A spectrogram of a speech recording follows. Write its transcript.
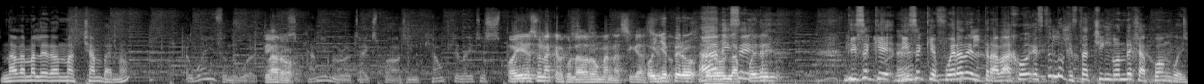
nada más le dan más chamba, ¿no? Claro. Oye, es una calculadora humana, siga Oye, pero, Ah, pero la pueden. Dice que, dice que fuera del trabajo, esto es lo que está chingón de Japón, güey.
